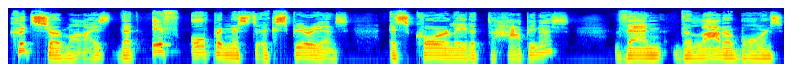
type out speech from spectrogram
could surmise that if openness to experience is correlated to happiness, then the latter borns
